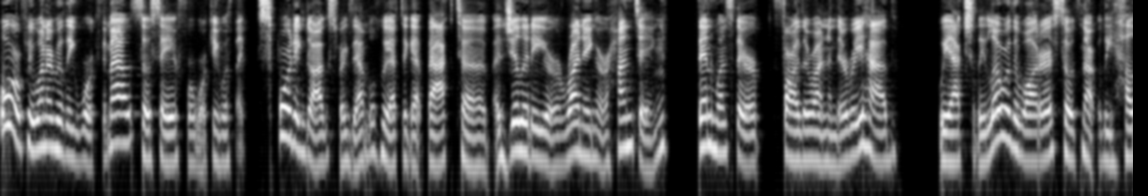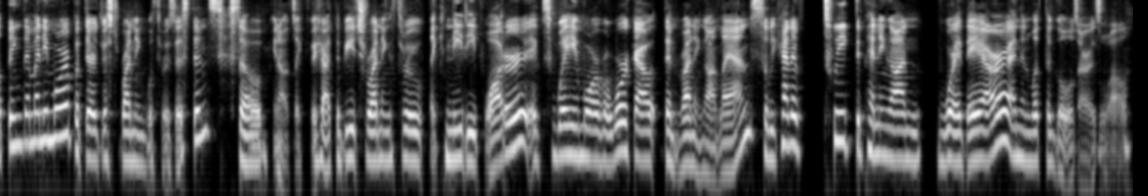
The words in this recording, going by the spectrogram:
Or if we want to really work them out, so say if we're working with like sporting dogs, for example, who have to get back to agility or running or hunting, then once they're farther on in their rehab, we actually lower the water. So it's not really helping them anymore, but they're just running with resistance. So, you know, it's like if you're at the beach running through like knee deep water, it's way more of a workout than running on land. So we kind of tweak depending on where they are and then what the goals are as well.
